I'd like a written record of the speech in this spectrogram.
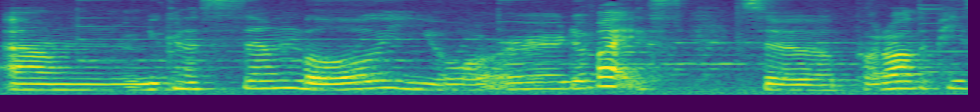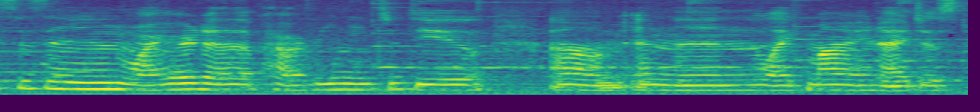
um, you can assemble your device. So put all the pieces in, wire it up, however you need to do, um, and then like mine, I just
